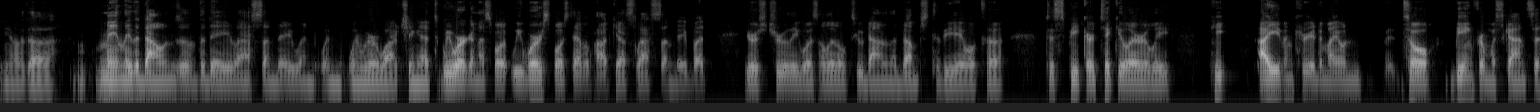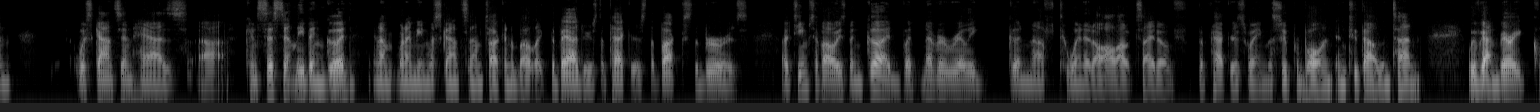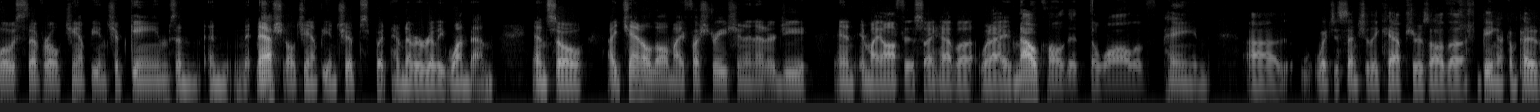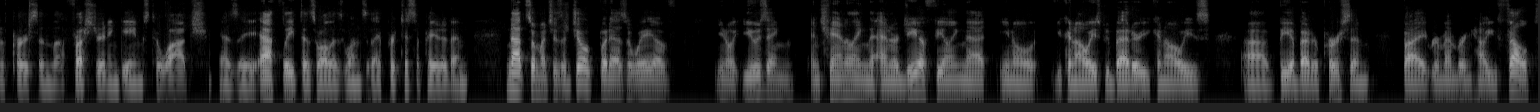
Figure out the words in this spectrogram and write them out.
you know the mainly the downs of the day last Sunday when when when we were watching it. We were gonna we were supposed to have a podcast last Sunday, but yours truly was a little too down in the dumps to be able to to speak articulately. He I even created my own so being from Wisconsin, Wisconsin has uh, consistently been good, and I'm when I mean Wisconsin, I'm talking about like the Badgers, the Packers, the Bucks, the Brewers. Our teams have always been good, but never really good enough to win it all outside of the Packers winning the Super Bowl in, in 2010. We've gotten very close several championship games and, and national championships, but have never really won them. And so I channeled all my frustration and energy and in my office i have a what i have now called it the wall of pain uh, which essentially captures all the being a competitive person the frustrating games to watch as a athlete as well as ones that i participated in not so much as a joke but as a way of you know using and channeling the energy of feeling that you know you can always be better you can always uh, be a better person by remembering how you felt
